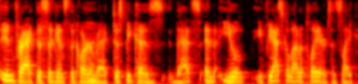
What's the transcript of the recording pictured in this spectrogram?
in practice against the quarterback, just because that's and you if you ask a lot of players, it's like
